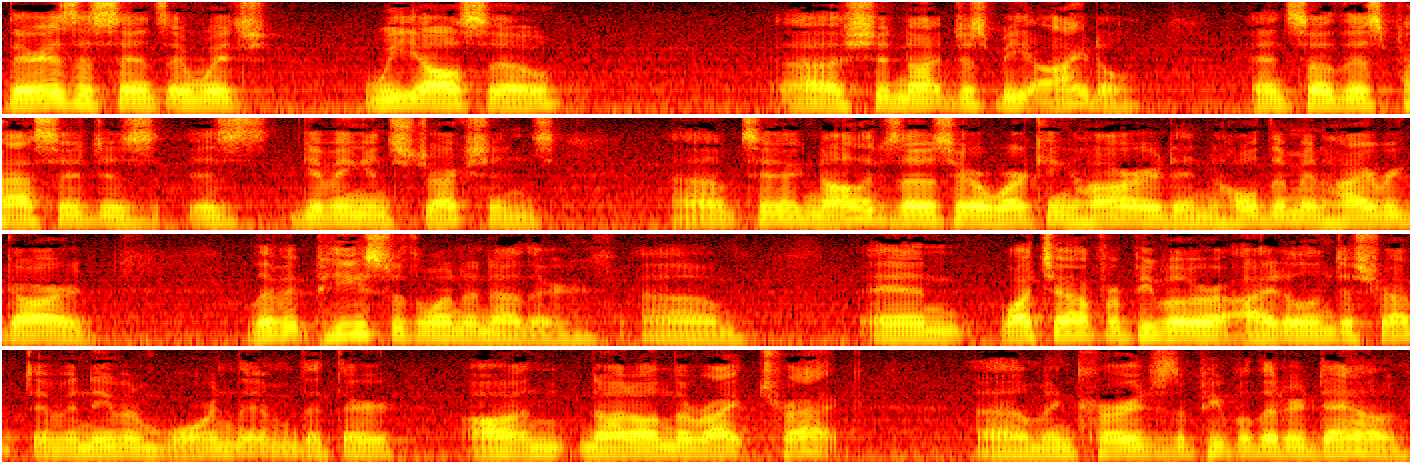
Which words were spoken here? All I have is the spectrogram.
there is a sense in which we also uh, should not just be idle. And so this passage is, is giving instructions um, to acknowledge those who are working hard and hold them in high regard. Live at peace with one another. Um, and watch out for people who are idle and disruptive and even warn them that they're on not on the right track. Um, encourage the people that are down.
